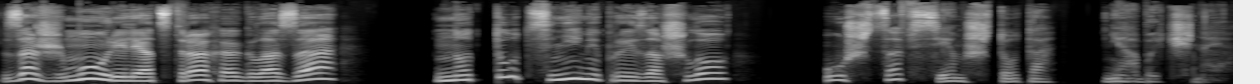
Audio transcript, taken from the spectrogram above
зажмурили от страха глаза, но тут с ними произошло уж совсем что-то необычное.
